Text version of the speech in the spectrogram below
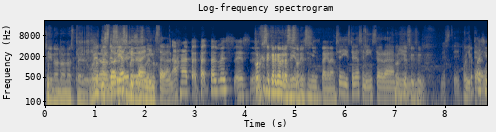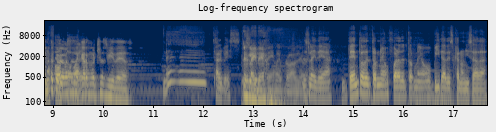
Sí, no, no, no, esperen. Pero Bueno, historias quizá en. Instagram. Ajá, ta- ta- tal vez es... Jorge es- se encarga de las historias. En Instagram. Sí, historias en Instagram. y Jorge, en, sí, sí. Este, Porque Twitter, pues siento que me vas a sacar algo. muchos videos. Eh, tal vez. Es la idea. Sí, muy probable. Es la idea. Dentro del torneo, fuera del torneo, vida descanonizada.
